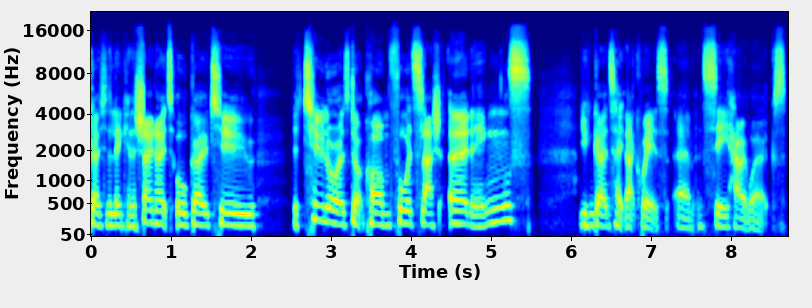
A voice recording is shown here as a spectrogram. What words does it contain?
go to the link in the show notes or go to the twolauras.com forward slash earnings. You can go and take that quiz um, and see how it works.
